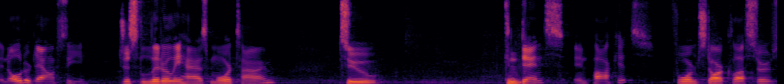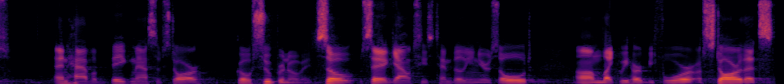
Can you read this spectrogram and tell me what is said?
an older galaxy just literally has more time to condense in pockets, form star clusters, and have a big massive star go supernovae. So, say a galaxy is 10 billion years old, um, like we heard before, a star that's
